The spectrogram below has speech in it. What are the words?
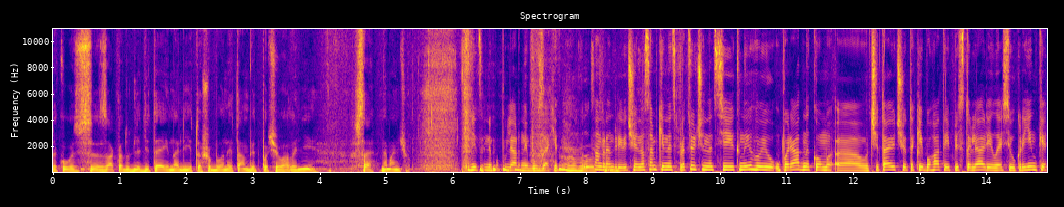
якогось закладу для дітей на літо, щоб вони там відпочивали. Ні, все, нема нічого. Тоді це непопулярний був захід. Олександр Андрійович, на сам кінець, працюючи над цією книгою, упорядником, е, читаючи такий багатий епістолярій Лесі Українки,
